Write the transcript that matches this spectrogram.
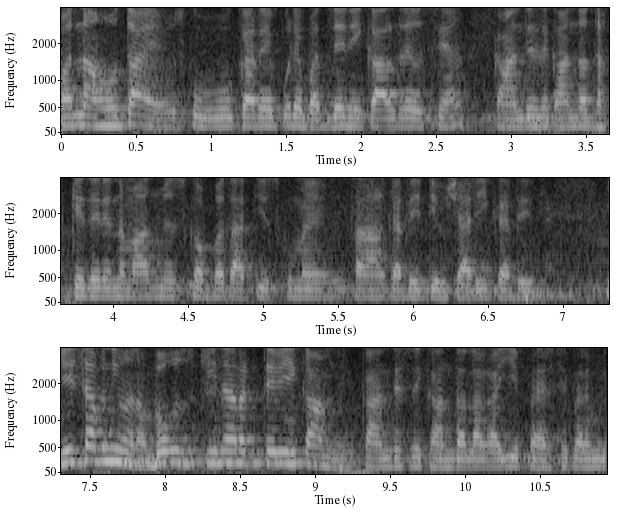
वरना होता है, उसको वो कर रहे, पूरे बदले निकाल रहे उससे हाँ? कंधे से कंधा धक्के दे रहे, नमाज़ में उसको बताती, उसको मैं फना कर रही थी होशारी कर रही थी। ये सब नहीं होना। बहुत कीना रखते हुए ये काम नहीं। कंधे से कंधा लगाइए, पैर से पैर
